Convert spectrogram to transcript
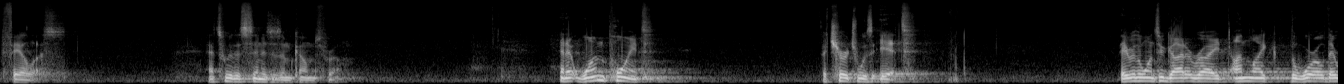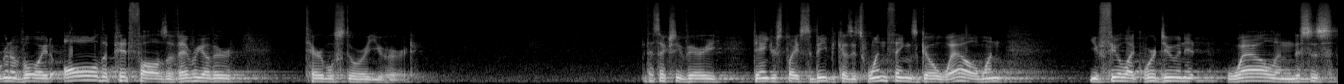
fail us. That's where the cynicism comes from. And at one point, the church was it. They were the ones who got it right. Unlike the world, they were going to avoid all the pitfalls of every other terrible story you heard. But that's actually a very dangerous place to be because it's when things go well, when you feel like we're doing it well and this is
